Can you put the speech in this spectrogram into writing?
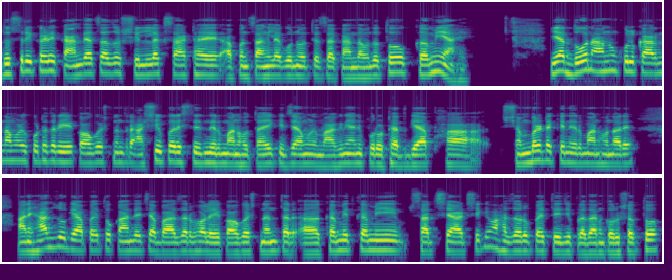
दुसरीकडे कांद्याचा जो शिल्लक साठा आहे आपण चांगल्या गुणवत्तेचा कांदा म्हणतो तो कमी आहे. या दोन अनुकूल कारणामुळे कुठेतरी एक ऑगस्ट नंतर अशी परिस्थिती निर्माण होत आहे की ज्यामुळे मागणी आणि पुरवठ्यात गॅप हा शंभर टक्के निर्माण होणार आहे. आणि हा जो गॅप आहे तो कांद्याच्या बाजारभावाला एक ऑगस्ट नंतर कमीत कमी सातशे आठशे किंवा हजार रुपये तेजी प्रदान करू शकतो.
